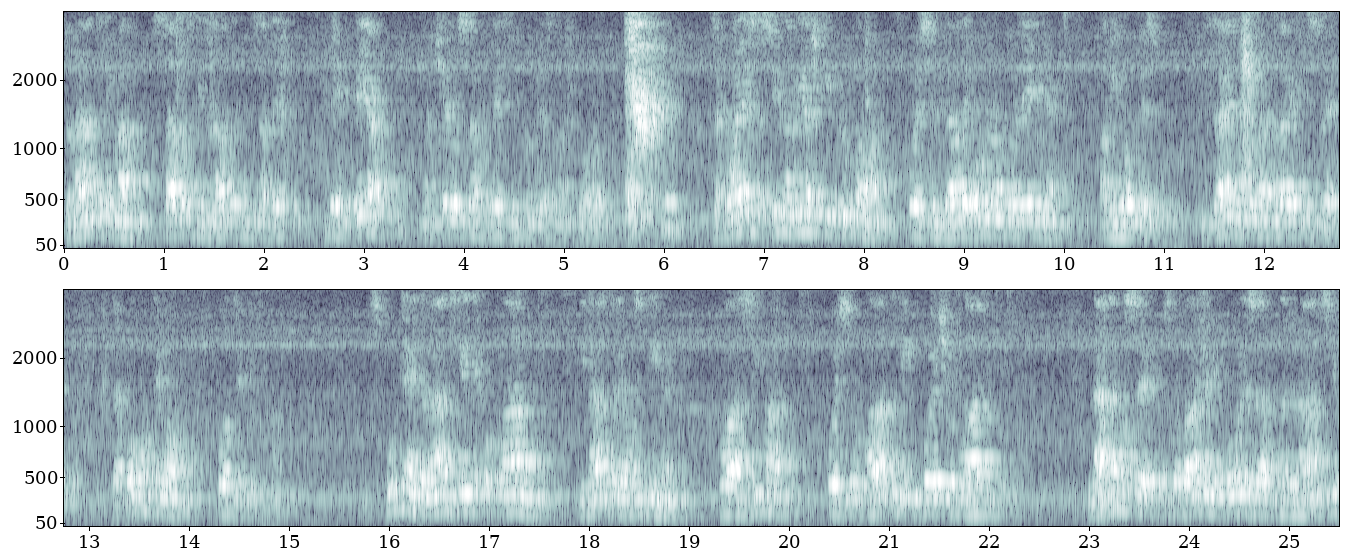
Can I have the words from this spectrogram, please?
donatorima, saborskim zastupnicama DP-a na čelu sa predsjednikom Vesnom školom. Zahvaljujem se svim navijačkim grupama koje su mi dale ogromno povjerenje, ali i obvezu. I zajedno ćemo napraviti sve da pomognemo potrebitima. Skupljanje donacije ide po planu i nastavljamo s time. Hvala svima koji su uplatili i koji će uplatiti. Nadamo se oslobađanju poreza na donaciju,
